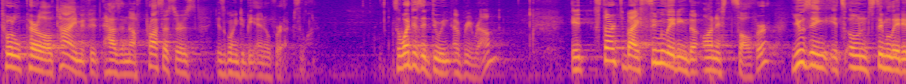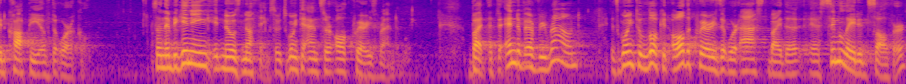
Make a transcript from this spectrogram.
total parallel time, if it has enough processors, is going to be n over epsilon. So what does it do in every round? It starts by simulating the honest solver using its own simulated copy of the oracle. So in the beginning, it knows nothing, so it's going to answer all queries randomly. But at the end of every round, it's going to look at all the queries that were asked by the uh, simulated solver,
